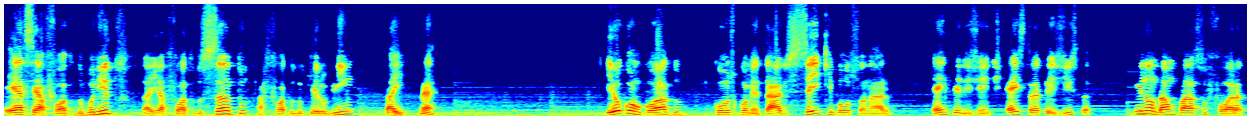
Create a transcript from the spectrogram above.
Essa é a foto do bonito, tá aí a foto do santo, a foto do querubim, tá aí, né? Eu concordo com os comentários, sei que Bolsonaro é inteligente, é estrategista e não dá um passo fora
